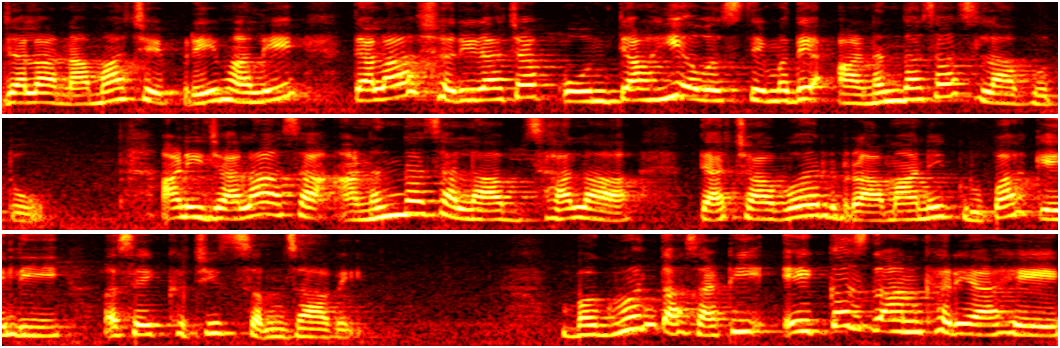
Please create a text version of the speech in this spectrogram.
ज्याला नामाचे प्रेम आले त्याला शरीराच्या कोणत्याही अवस्थेमध्ये आनंदाचाच लाभ होतो. आणि ज्याला असा आनंदाचा लाभ झाला त्याच्यावर रामाने कृपा केली असे खचित समजावे. भगवंतासाठी एकच दान खरे आहे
